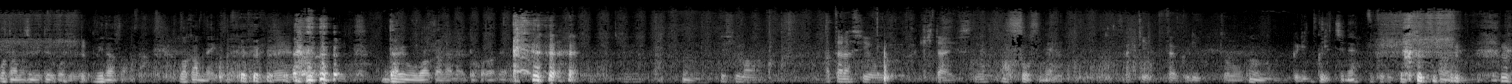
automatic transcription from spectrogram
お楽しみということで 皆さん分かんないけど。ね。誰も分からないところで、ぜひまあ新しい音楽が聴きたいですね。あそうですね、さっき言ってたグリッドの、うん、グリッグリッチね、グリッうん、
